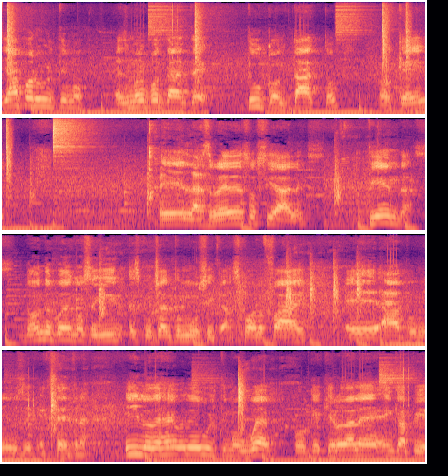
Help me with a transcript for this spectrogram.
ya por último, es muy importante tu contacto, ok, eh, las redes sociales, tiendas, donde pueden conseguir escuchar tu música, Spotify, eh, Apple Music, etc. Y lo dejé de último, web, porque quiero darle hincapié.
